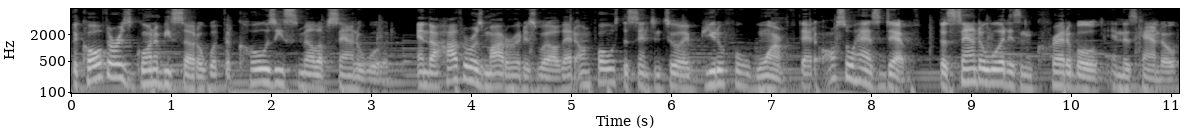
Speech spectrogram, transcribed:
The cold is going to be subtle with the cozy smell of sandalwood, and the hot is moderate as well that unfolds the scent into a beautiful warmth that also has depth. The sandalwood is incredible in this candle.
